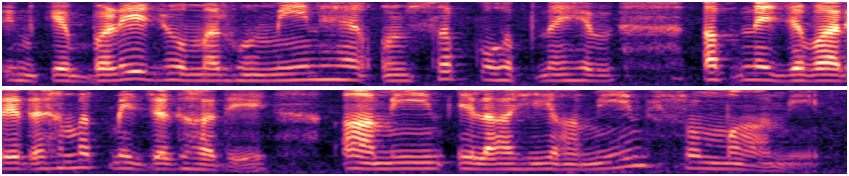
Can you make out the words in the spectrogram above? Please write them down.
ان کے بڑے جو مرحومین ہیں، ان سب کو اپنے اپنے جوار رحمت میں جگہ دے۔ آمین، الہی آمین، ثم آمین۔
